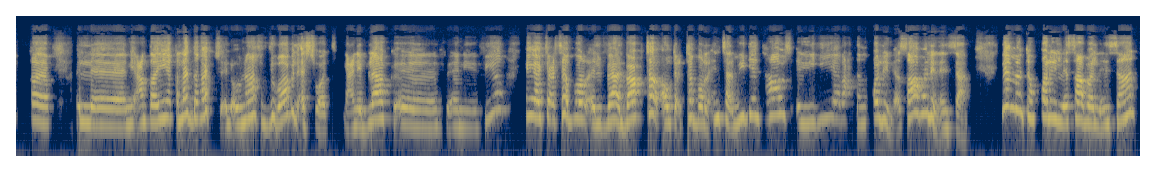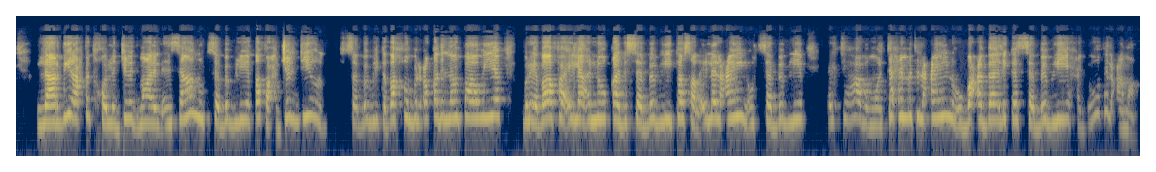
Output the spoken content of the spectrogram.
يعني عن طريق لدغة الأناث الذباب الأسود. يعني black آه، يعني fly هي تعتبر ال vector أو تعتبر ال intermediate host اللي هي راح تنقل الإصابة للإنسان. لما تنقل الإصابة للإنسان اللاربي راح تدخل الجلد مال الإنسان وتسبب لي طفح جلدي تسبب لي تضخم بالعقد اللمفاوية بالإضافة إلى أنه قد تسبب لي تصل إلى العين وتسبب لي التهاب ملتحمة العين وبعد ذلك تسبب لي حدوث العمى.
